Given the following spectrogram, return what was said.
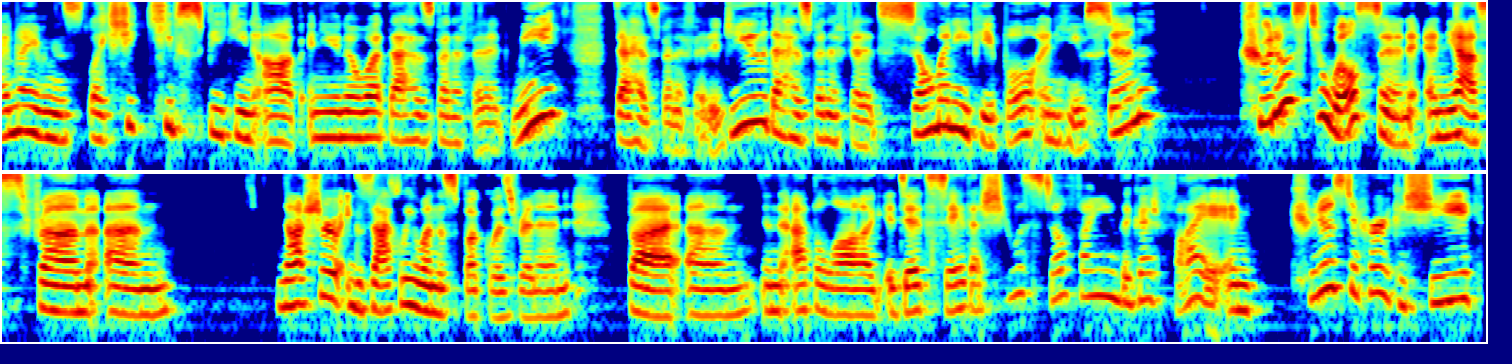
I'm not even like she keeps speaking up and you know what that has benefited me, that has benefited you, that has benefited so many people in Houston. Kudos to Wilson and yes, from um not sure exactly when this book was written, but um, in the epilogue, it did say that she was still fighting the good fight. And kudos to her because she,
